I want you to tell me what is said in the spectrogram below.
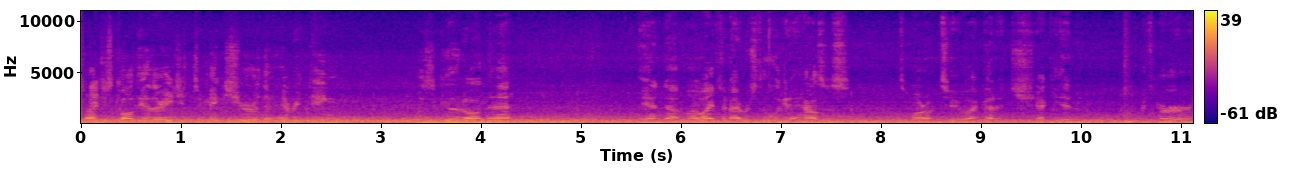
So I just called the other agent to make sure that everything was good on that. And uh, my wife and I were still looking at houses tomorrow too. I've got to check in with her.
